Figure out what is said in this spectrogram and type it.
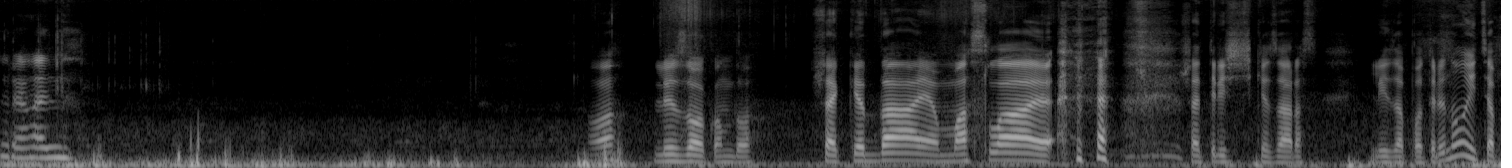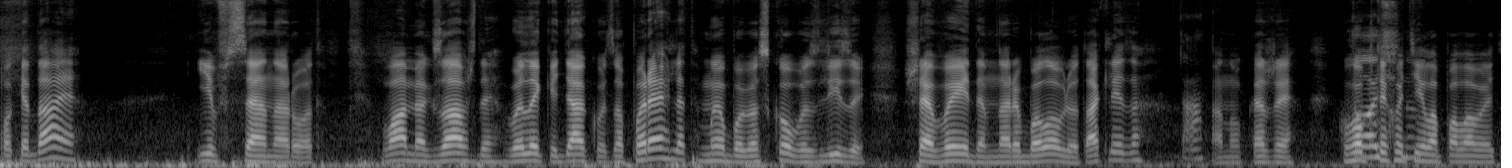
Реально. О, лізок он до. Ще кидає, маслає. Ще трішечки зараз Ліза потренується, покидає. І все, народ. Вам, як завжди, велике дякую за перегляд. Ми обов'язково з Лізою ще вийдемо на риболовлю, так, Ліза? Так. А ну кажи, кого б ти хотіла половити?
